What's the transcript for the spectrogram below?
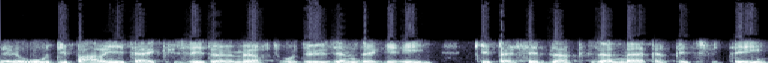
au départ, il était accusé d'un meurtre au deuxième degré, qui est passé de l'emprisonnement à perpétuité.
